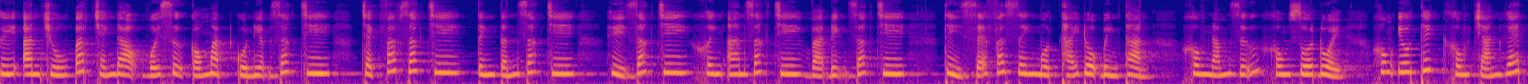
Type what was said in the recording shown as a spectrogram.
khi an trú bát chánh đạo với sự có mặt của niệm giác chi, trạch pháp giác chi, tinh tấn giác chi, hỷ giác chi, khinh an giác chi và định giác chi, thì sẽ phát sinh một thái độ bình thản, không nắm giữ, không xua đuổi, không yêu thích, không chán ghét,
